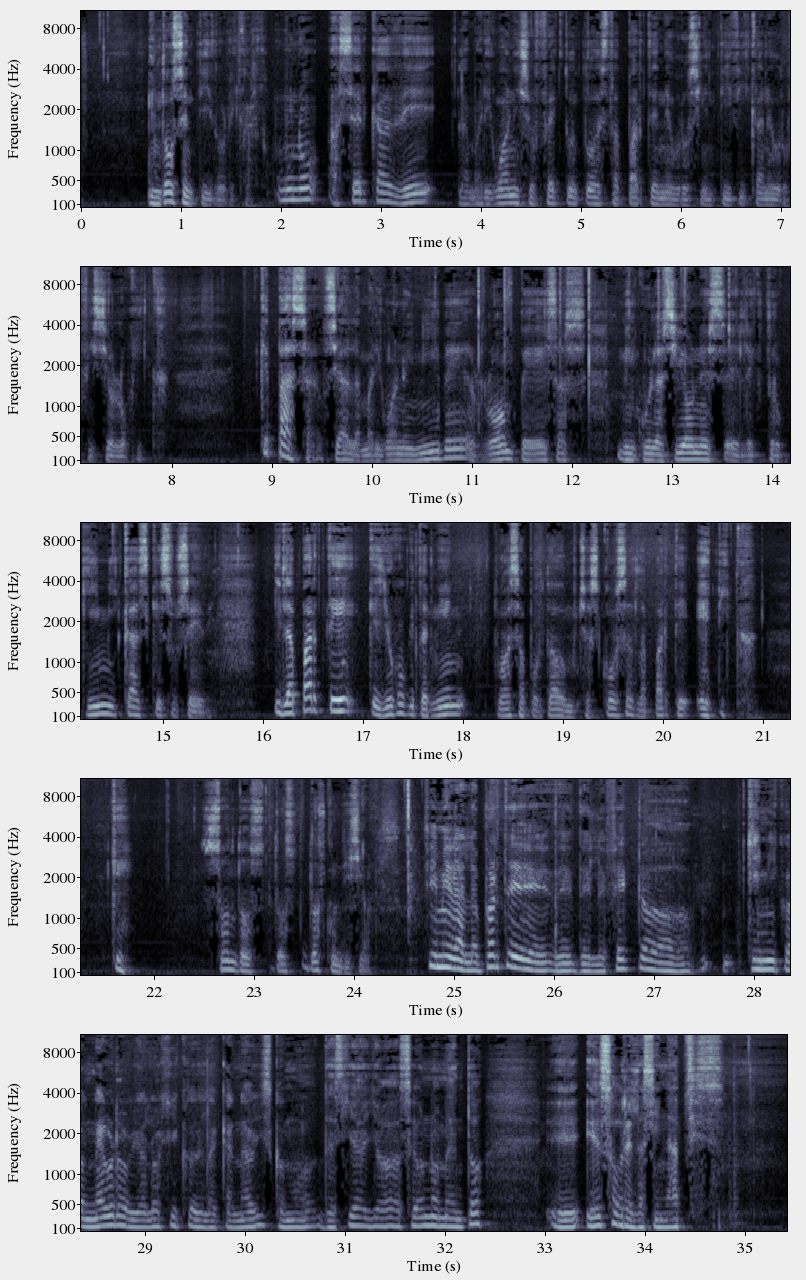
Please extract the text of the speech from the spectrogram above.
en dos sentidos, Ricardo. Uno, acerca de la marihuana y su efecto en toda esta parte neurocientífica, neurofisiológica. ¿Qué pasa? O sea, la marihuana inhibe, rompe esas vinculaciones electroquímicas, ¿qué sucede? Y la parte que yo creo que también tú has aportado muchas cosas, la parte ética. ¿Qué? Son dos, dos, dos condiciones. Sí, mira, la parte del efecto químico neurobiológico de la cannabis, como decía yo hace un momento, eh, es sobre la sinapsis,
